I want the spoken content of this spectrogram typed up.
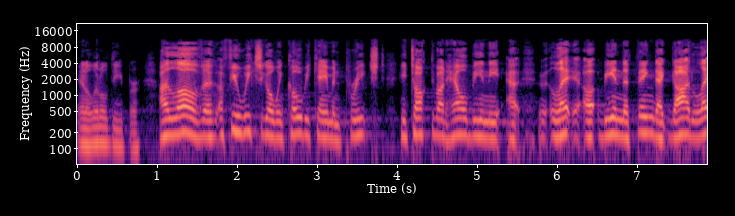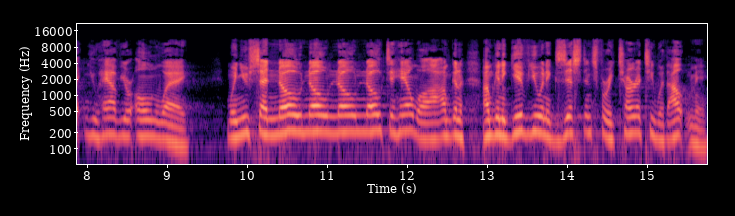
and a little deeper. I love a, a, few weeks ago when Kobe came and preached. He talked about hell being the uh, let, uh, being the thing that God let you have your own way. When you said no, no, no, no to Him, well, I'm gonna I'm gonna give you an existence for eternity without me.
